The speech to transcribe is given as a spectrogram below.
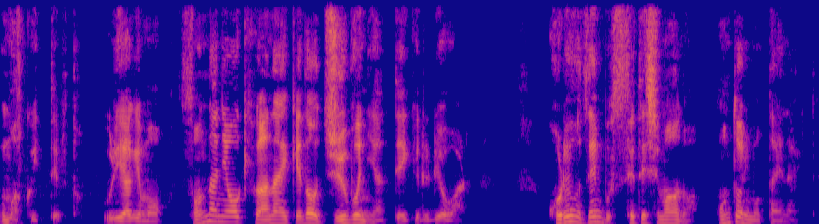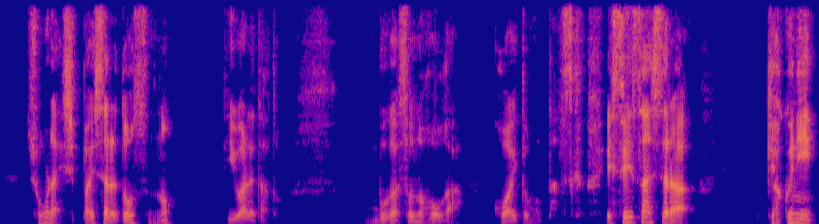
うまくいってると。売り上げもそんなに大きくはないけど、十分にやっていける量はある。これを全部捨ててしまうのは本当にもったいない。将来失敗したらどうすんの？って言われたと。僕はその方が怖いと思ったんですけど、え、生産したら逆に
